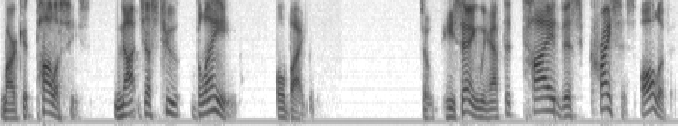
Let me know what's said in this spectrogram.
market policies, not just to blame O'Biden. So he's saying we have to tie this crisis, all of it,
